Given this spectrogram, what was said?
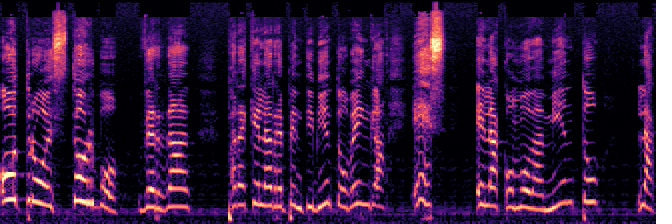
otro estorbo, ¿verdad? Para que el arrepentimiento venga es el acomodamiento, la,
